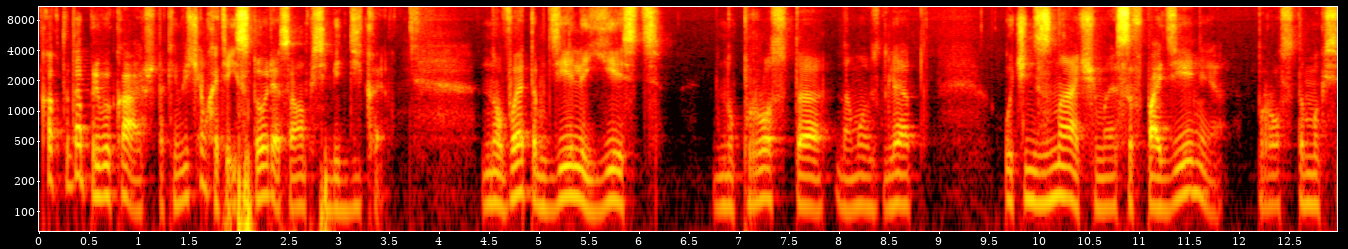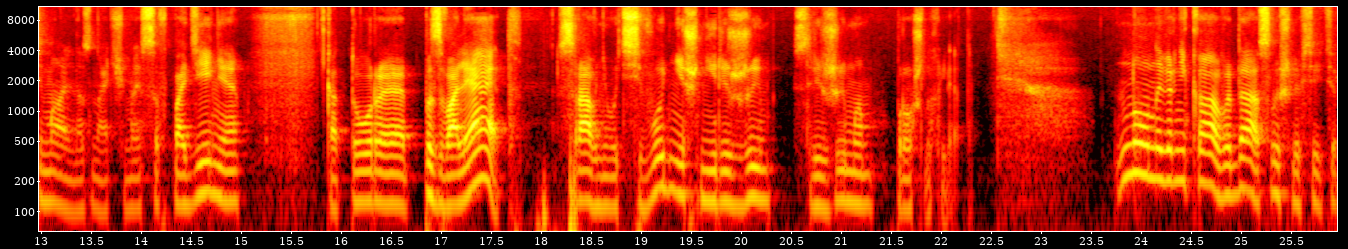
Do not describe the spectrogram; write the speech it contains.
как тогда привыкаешь к таким вещам, хотя история сама по себе дикая. Но в этом деле есть, ну просто, на мой взгляд, очень значимое совпадение, просто максимально значимое совпадение, которое позволяет сравнивать сегодняшний режим с режимом прошлых лет. Ну, наверняка вы, да, слышали все эти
